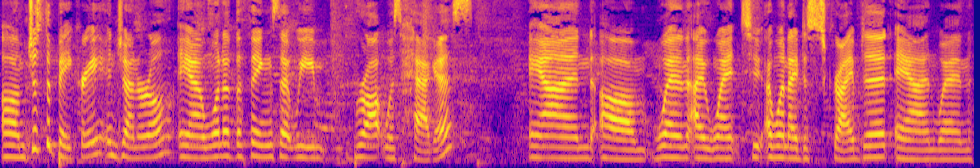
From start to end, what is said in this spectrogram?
um, just the bakery in general. And one of the things that we brought was haggis. And um, when I went to, uh, when I described it, and when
